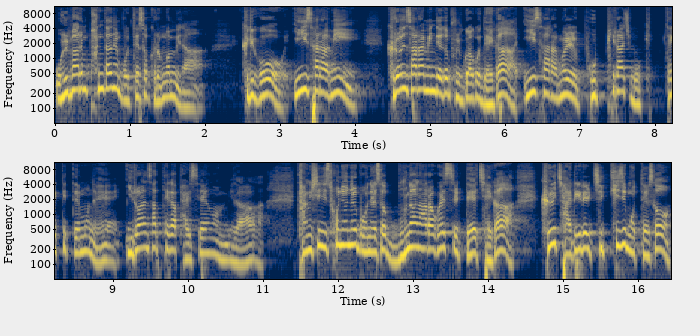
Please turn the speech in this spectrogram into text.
올바른 판단을 못해서 그런 겁니다. 그리고 이 사람이 그런 사람인데도 불구하고 내가 이 사람을 보필하지 못했기 때문에 이러한 사태가 발생합니다. 당신이 소년을 보내서 무난하라고 했을 때 제가 그 자리를 지키지 못해서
